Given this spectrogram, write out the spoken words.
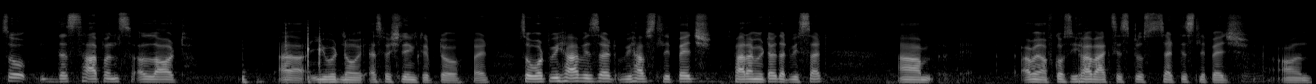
So this happens a lot. Uh, you would know, especially in crypto, right? So what we have is that we have slippage parameter that we set. Um, I mean, of course, you have access to set this slippage on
